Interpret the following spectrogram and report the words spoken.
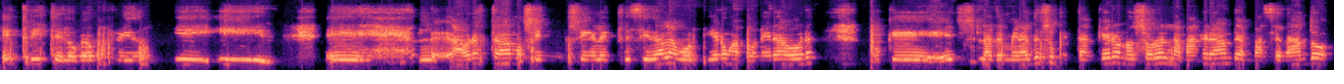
Es triste lo que ha ocurrido. Y, y eh, ahora estábamos sin, sin, electricidad, la volvieron a poner ahora, porque la terminal de supertanquero no solo es la más grande almacenando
